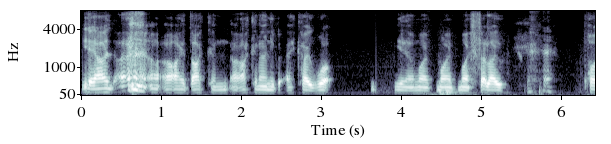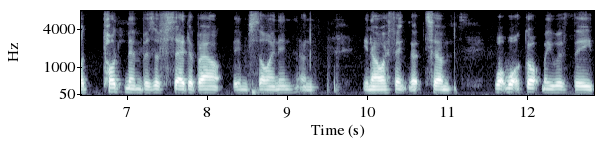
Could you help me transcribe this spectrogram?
Yeah, I, I, I can I can only echo what you know my, my, my fellow pod pod members have said about him signing, and you know I think that um, what what got me with the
